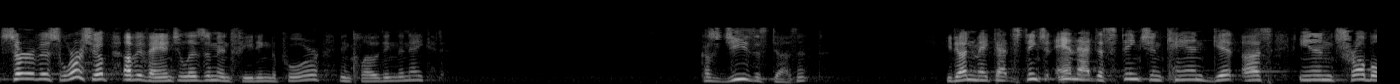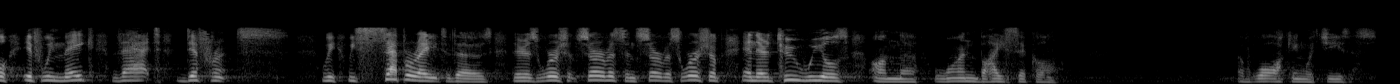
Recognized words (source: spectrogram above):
service worship of evangelism and feeding the poor and clothing the naked. Because Jesus doesn't. He doesn't make that distinction, and that distinction can get us in trouble if we make that difference. We, we separate those. There is worship service and service worship, and there are two wheels on the one bicycle of walking with Jesus.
